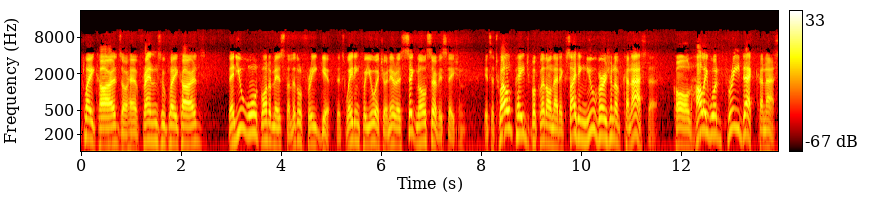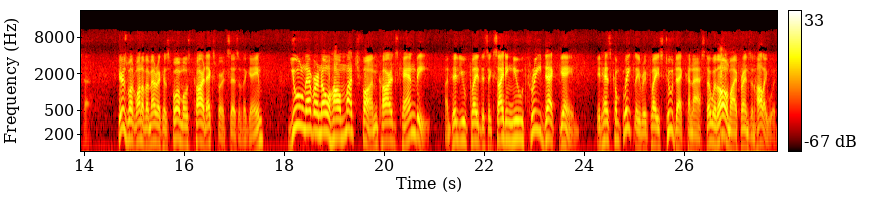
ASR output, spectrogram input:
Play cards or have friends who play cards, then you won't want to miss the little free gift that's waiting for you at your nearest Signal service station. It's a 12 page booklet on that exciting new version of Canasta called Hollywood Three Deck Canasta. Here's what one of America's foremost card experts says of the game You'll never know how much fun cards can be until you've played this exciting new three deck game. It has completely replaced two deck canasta with all my friends in Hollywood.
